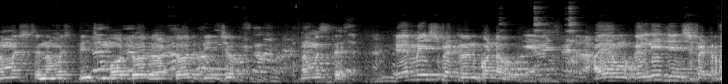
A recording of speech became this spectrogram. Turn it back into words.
నమస్తే నమస్తే. దించు మో డోర్ డోర్ దించు. నమస్తే. ఏం ఇన్స్పెక్టర్ అనుకున్నావు? ఐఎమ్ గలీజ్ ఇన్స్పెక్టర్.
